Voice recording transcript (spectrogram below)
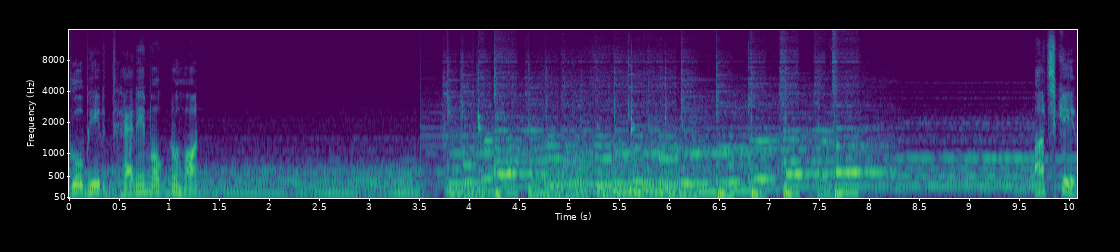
গভীর ধ্যানে মগ্ন হন। আজকের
